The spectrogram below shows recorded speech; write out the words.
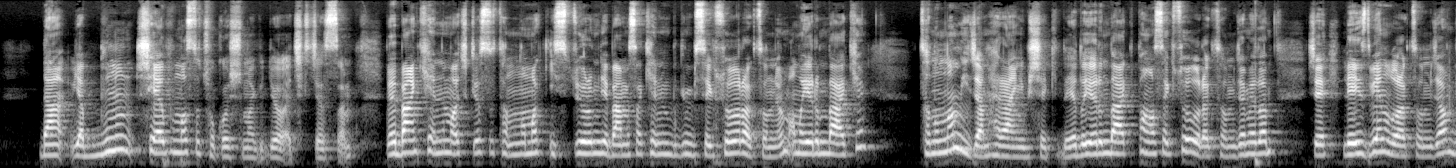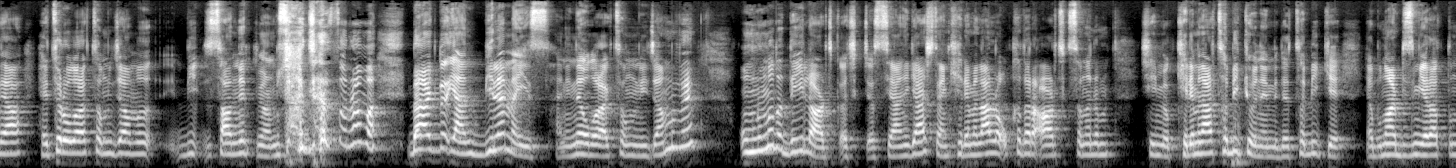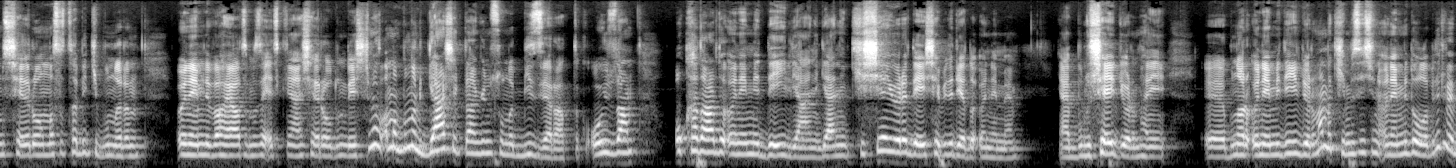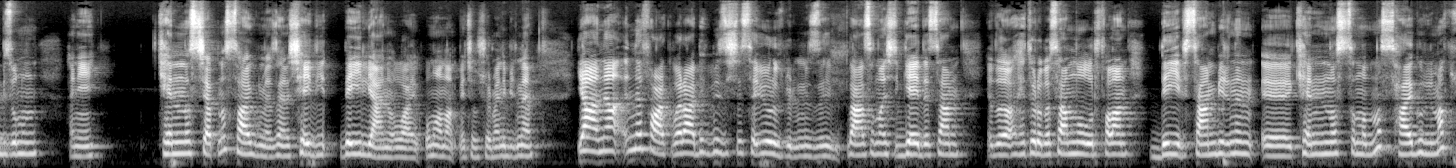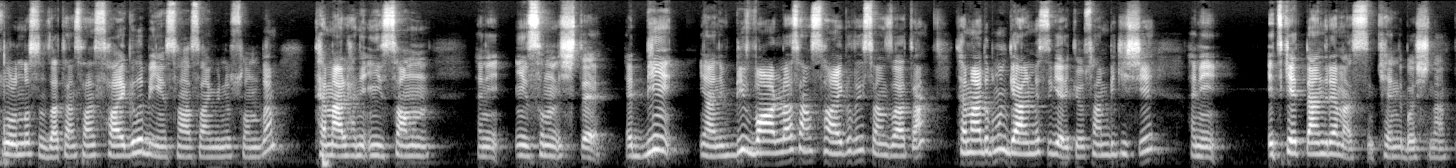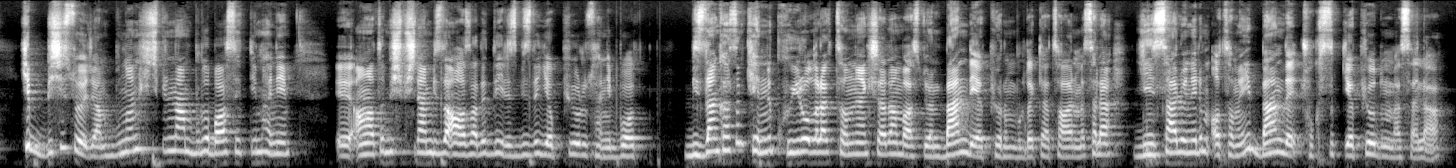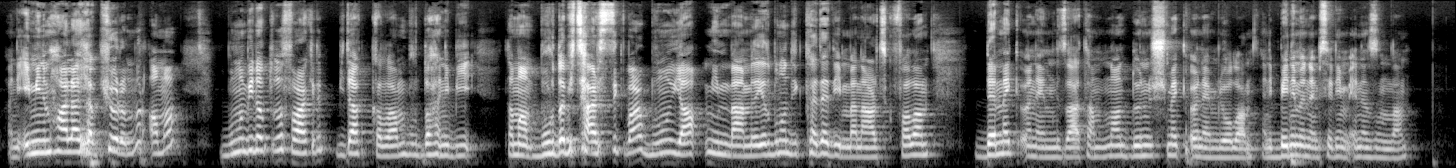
Ben, ya bunun şey yapılması da çok hoşuma gidiyor açıkçası. Ve ben kendimi açıkçası tanımlamak istiyorum diye ben mesela kendimi bugün bir seksüel olarak tanıyorum ama yarın belki tanımlamayacağım herhangi bir şekilde. Ya da yarın belki panseksüel olarak tanımlayacağım ya da işte lezbiyen olarak tanımlayacağım veya hetero olarak tanımlayacağımı bir zannetmiyorum bu saatten sonra ama belki de yani bilemeyiz hani ne olarak tanımlayacağımı ve umurumda da değil artık açıkçası. Yani gerçekten kelimelerle o kadar artık sanırım şeyim yok. Kelimeler tabii ki önemli de tabii ki ya bunlar bizim yarattığımız şeyler olması tabii ki bunların önemli ve hayatımızı etkileyen şeyler olduğunu değiştirmez ama bunları gerçekten gün sonunda biz yarattık. O yüzden o kadar da önemli değil yani. Yani kişiye göre değişebilir ya da önemi. Yani bunu şey diyorum hani e, bunlar önemli değil diyorum ama kimisi için önemli de olabilir ve biz onun hani kendini nasıl yaptığına saygı duyuyoruz. Yani şey değil yani olay onu anlatmaya çalışıyorum. Hani birine ya ne, ne fark var abi hepimiz işte seviyoruz birbirimizi. Ben sana işte gay desem ya da hetero desem ne olur falan değil. Sen birinin e, kendini nasıl tanımadığına saygı duymak zorundasın zaten. Sen saygılı bir insansan günün sonunda. Temel hani insanın hani insanın işte bir yani bir varlığa sen saygılıysan zaten temelde bunun gelmesi gerekiyor. Sen bir kişiyi hani etiketlendiremezsin kendi başına. Ki bir şey söyleyeceğim. Bunların hiçbirinden burada bahsettiğim hani e, anlattığım hiçbir şeyden biz de azade değiliz. Biz de yapıyoruz hani bu Bizden kastım kendini queer olarak tanımlayan kişilerden bahsediyorum. Ben de yapıyorum buradaki hataları. Mesela cinsel önerim atamayı ben de çok sık yapıyordum mesela. Hani eminim hala yapıyorumdur ama bunu bir noktada fark edip bir dakika lan burada hani bir tamam burada bir terslik var bunu yapmayayım ben de ya da buna dikkat edeyim ben artık falan demek önemli zaten. Buna dönüşmek önemli olan. Hani benim önemsediğim en azından.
